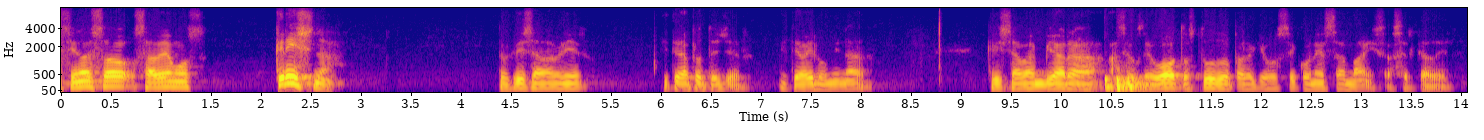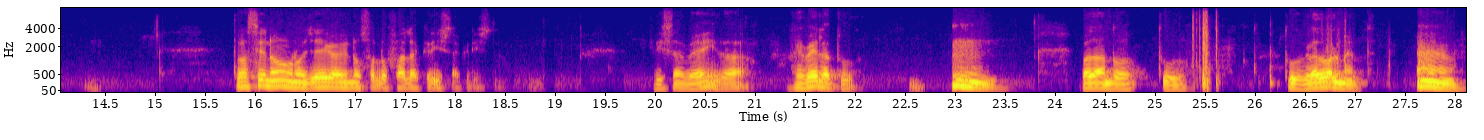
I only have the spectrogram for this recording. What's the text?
Se nós só sabemos Krishna, então Krishna vai vir e te vai proteger e te vai iluminar. Krishna vai enviar a, a seus devotos tudo para que você conheça mais acerca dele. Então assim não, não chega e não só fala Krishna, Krishna. Krishna vem e dá, revela tudo. va dando todo, todo gradualmente.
